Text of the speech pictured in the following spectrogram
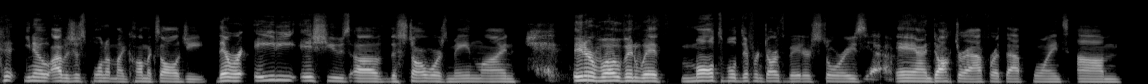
c- you know, I was just pulling up my comiXology. There were 80 issues of the Star Wars mainline interwoven with multiple different Darth Vader stories Yeah. and Dr. Aphra at that point. Um,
